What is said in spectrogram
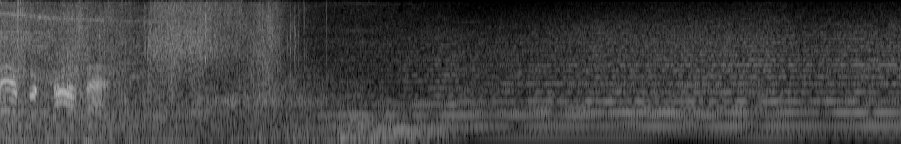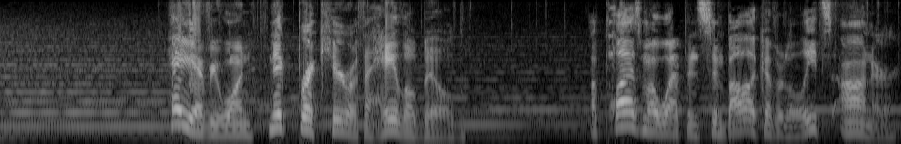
Prepare for combat! Hey everyone, Nick Brick here with a Halo build. A plasma weapon symbolic of an elite's honor,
